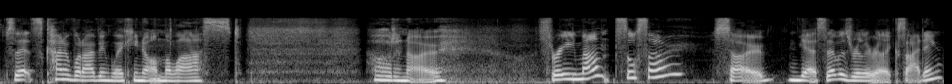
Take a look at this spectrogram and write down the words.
so that's kind of what I've been working on the last, oh, I don't know, three months or so. So, yeah, so that was really, really exciting.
